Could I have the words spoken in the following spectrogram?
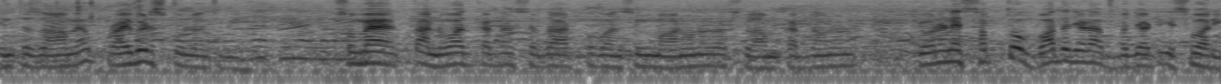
ਇੰਤਜ਼ਾਮ ਹੈ, ਉਹ ਪ੍ਰਾਈਵੇਟ ਸਕੂਲਾਂ 'ਚ ਵੀ ਹੈ। ਸੋ ਮੈਂ ਧੰਨਵਾਦ ਕਰਦਾ ਸਰਦਾਰ ਭਗਵੰਤ ਸਿੰਘ ਮਾਨ ਉਹਨਾਂ ਦਾ, ਸਲਾਮ ਕਰਦਾ ਉਹਨਾਂ ਨੂੰ ਕਿ ਉਹਨਾਂ ਨੇ ਸਭ ਤੋਂ ਵੱਧ ਜਿਹੜਾ ਬਜਟ ਇਸ ਵਾਰੀ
